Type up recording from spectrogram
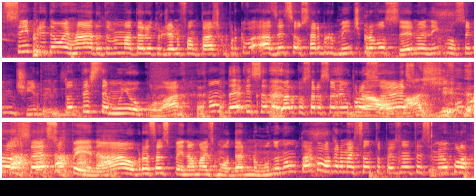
Sempre dão errado. Teve uma matéria outro dia no Fantástico, porque às vezes seu cérebro mente pra você, não é nem você mentindo. Então, testemunha ocular não deve ser levado em consideração nenhum processo. imagina. o processo penal, o processo penal mais moderno no mundo não tá colocando mais tanto peso na testemunha ocular.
